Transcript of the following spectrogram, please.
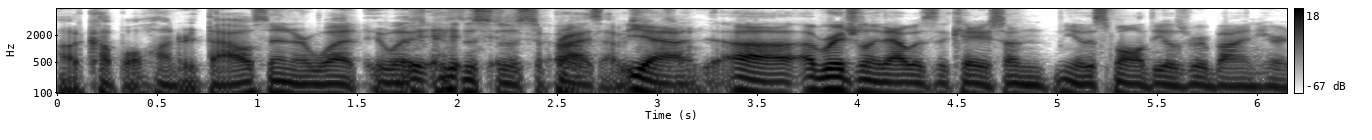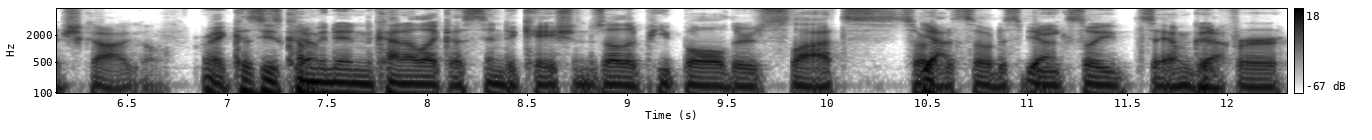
a couple hundred thousand or what? It was this was a surprise. Obviously, yeah, uh, originally that was the case on you know the small deals we were buying here in Chicago. right. Because he's coming in kind of like a syndication. There's other people. There's slots, sort Yeah. of, so to Yeah. speak. So you'd say I'm good Yeah. for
